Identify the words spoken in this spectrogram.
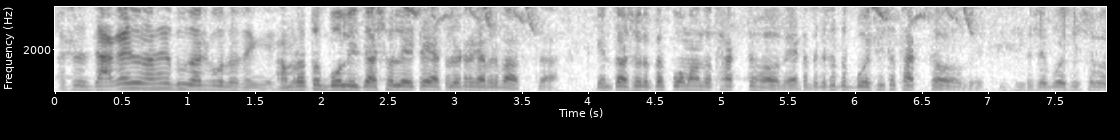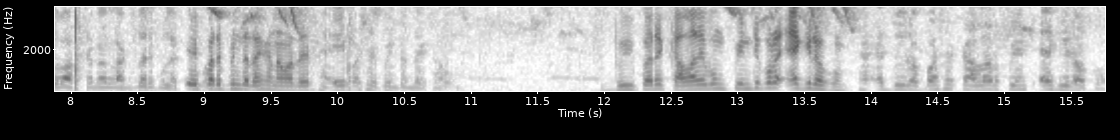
আসলে জায়গায় না থাকে দুধ আসবে কোথা থেকে? আমরা তো বলি যে আসলে এটা এত লিটার গাভীর বাচ্চা কিন্তু আসলে তার প্রমাণ তো থাকতে হবে এটা কিছু তো বৈশিষ্ট্য থাকতে হবে। তো সেই বৈশিষ্ট্য হলো বাচ্চাটা লাক্সারি ফুল একটা এই পারে পিনটা দেখেন আমাদের। হ্যাঁ, এই পাশের প্রিন্টটা দেখাও। দুই পারে কালার এবং পিনটি পরে একই রকম। হ্যাঁ দুই পাশে কালার প্রিন্ট একই রকম।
